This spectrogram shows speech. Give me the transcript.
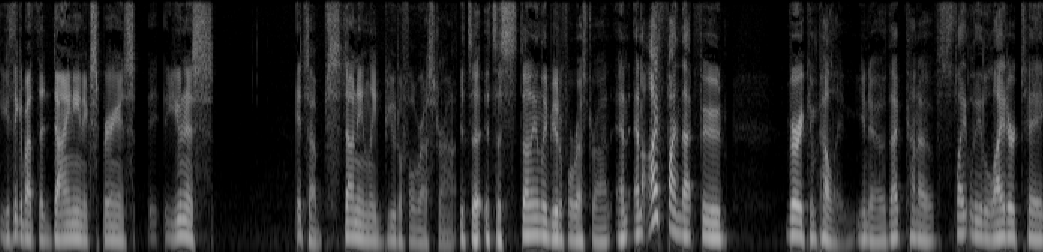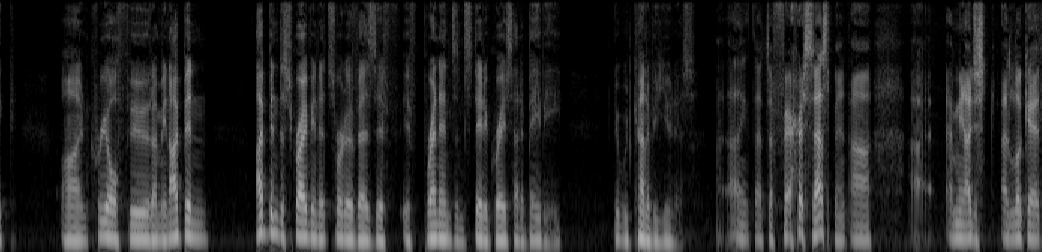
you think about the dining experience, Eunice, it's a stunningly beautiful restaurant. It's a it's a stunningly beautiful restaurant, and and I find that food very compelling. You know that kind of slightly lighter take on Creole food. I mean, I've been I've been describing it sort of as if if Brennan's and State of Grace had a baby, it would kind of be Eunice. I think that's a fair assessment. Uh, I mean, I just I look at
